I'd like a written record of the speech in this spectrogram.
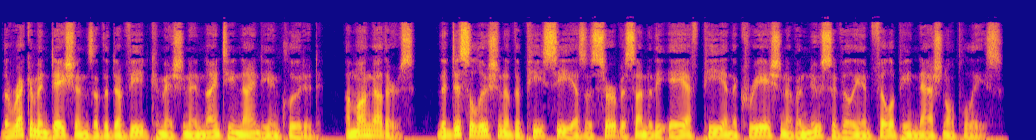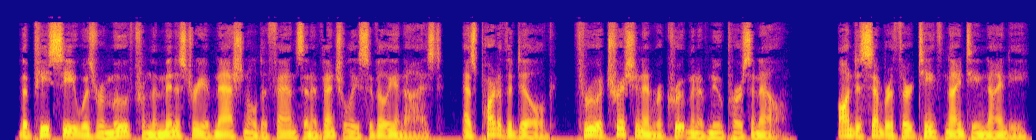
The recommendations of the Davide Commission in 1990 included, among others, the dissolution of the PC as a service under the AFP and the creation of a new civilian Philippine National Police. The PC was removed from the Ministry of National Defense and eventually civilianized, as part of the DILG, through attrition and recruitment of new personnel. On December 13, 1990,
